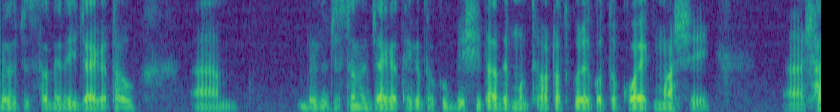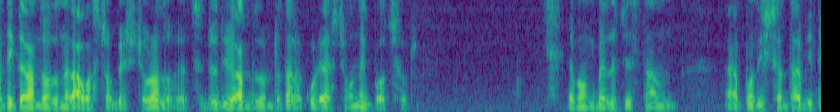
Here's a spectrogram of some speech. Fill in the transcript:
বেলুচিস্তানের এই জায়গাটাও বেলুচিস্তানের জায়গা থেকে তো খুব বেশি তাদের মধ্যে হঠাৎ করে গত কয়েক মাসে স্বাধিকার আন্দোলনের আওয়াজটাও বেশ জোরালো হয়েছে। যদিও আন্দোলনটা তারা করে আসছে অনেক বছর। এবং বেলুচিস্তান প্রতিষ্ঠার দাবিতে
